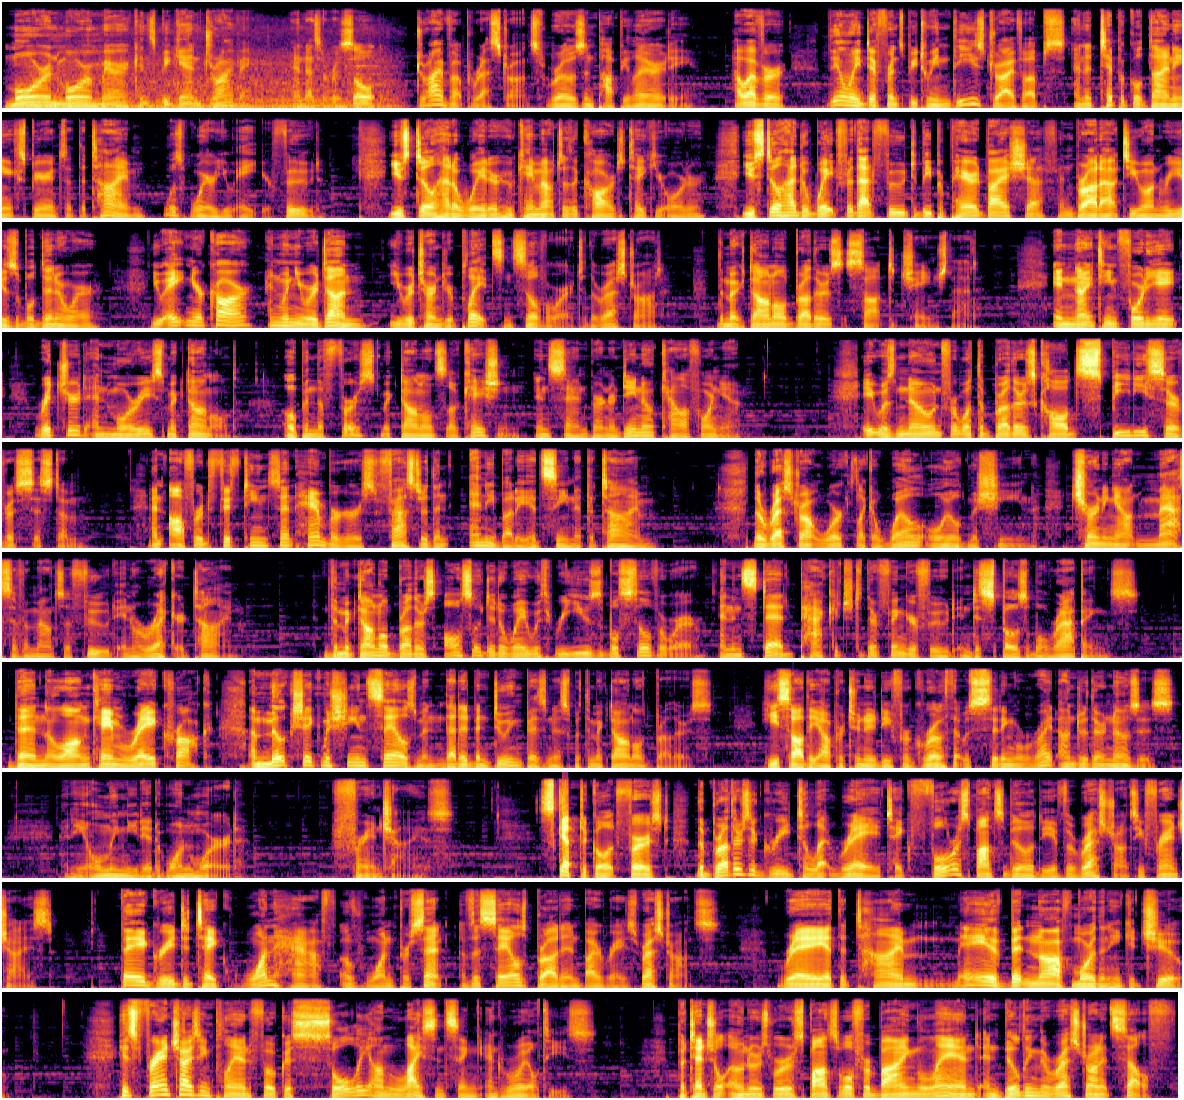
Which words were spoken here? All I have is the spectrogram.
More and more Americans began driving, and as a result, drive up restaurants rose in popularity. However, the only difference between these drive ups and a typical dining experience at the time was where you ate your food. You still had a waiter who came out to the car to take your order. You still had to wait for that food to be prepared by a chef and brought out to you on reusable dinnerware. You ate in your car, and when you were done, you returned your plates and silverware to the restaurant. The McDonald brothers sought to change that. In 1948, Richard and Maurice McDonald opened the first McDonald's location in San Bernardino, California. It was known for what the brothers called speedy service system and offered 15 cent hamburgers faster than anybody had seen at the time. The restaurant worked like a well oiled machine, churning out massive amounts of food in record time. The McDonald brothers also did away with reusable silverware and instead packaged their finger food in disposable wrappings. Then along came Ray Kroc, a milkshake machine salesman that had been doing business with the McDonald brothers. He saw the opportunity for growth that was sitting right under their noses, and he only needed one word franchise. Skeptical at first, the brothers agreed to let Ray take full responsibility of the restaurants he franchised. They agreed to take one half of 1% of the sales brought in by Ray's restaurants. Ray, at the time, may have bitten off more than he could chew. His franchising plan focused solely on licensing and royalties. Potential owners were responsible for buying the land and building the restaurant itself,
